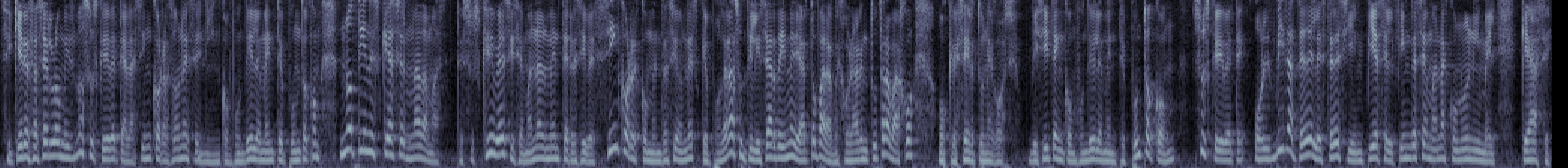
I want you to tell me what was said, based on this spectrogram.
Si quieres hacer lo mismo, suscríbete a las 5 razones en inconfundiblemente.com. No tienes que hacer nada más. Te suscribes y semanalmente recibes 5 recomendaciones que podrás utilizar de inmediato para mejorar en tu trabajo o crecer tu negocio. Visita inconfundiblemente.com, suscríbete, olvídate del estrés y empieza el fin de semana con un email que hace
